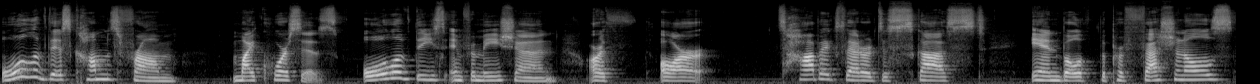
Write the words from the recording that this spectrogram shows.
all of this comes from my courses all of these information are are topics that are discussed in both the professional's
